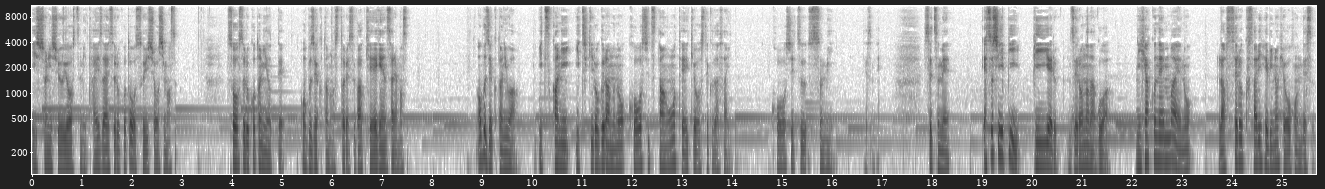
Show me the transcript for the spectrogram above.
一緒に収容室に滞在することを推奨します。そうすることによってオブジェクトのストレスが軽減されます。オブジェクトには5日に 1kg の硬質炭を提供してください。硬質炭ですね。説明。SCP-PL075 は200年前のラッセル鎖蛇の標本です。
